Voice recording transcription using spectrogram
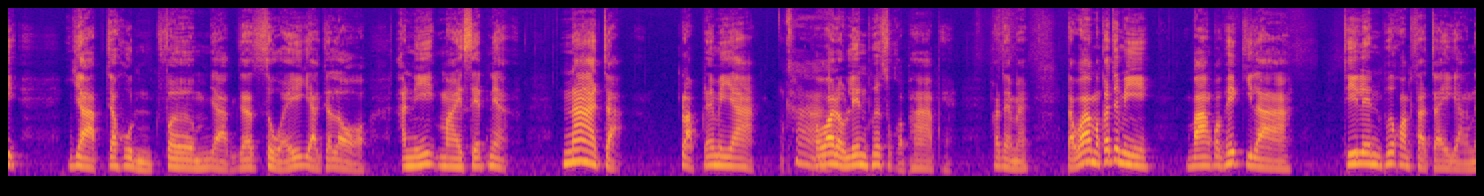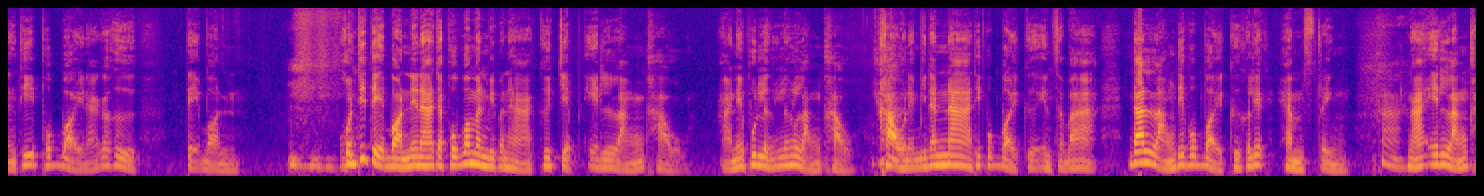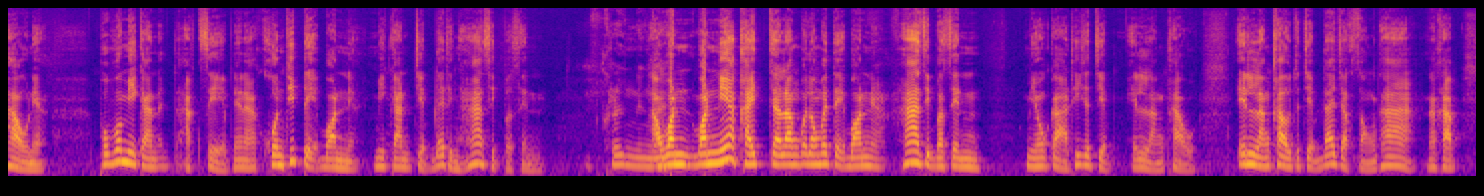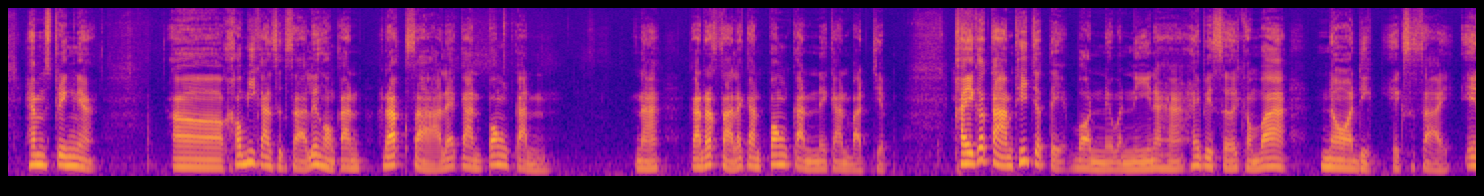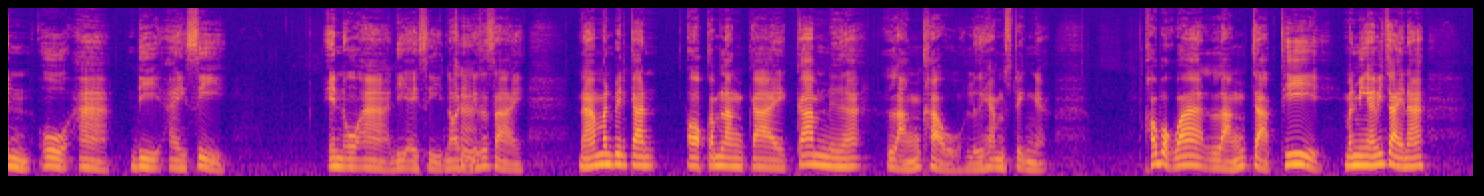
อยากจะหุ่น firm อยากจะสวย อยากจะหล่อ อันนี้ mindset เนี่ยน่าจะปรับได้ไม่ยากค่ะ เพราะว่าเราเล่นเพื่อสุขภาพไงเข้าใจไหมแต่ว่ามันก็จะมีบางประเภทกีฬาที่เล่นเพื่อความสะใจอย่างหนึ่งที่พบบ่อยนะก็คือ เตะบอล คนที่เตะบอลเนี่ยนะจะพบว่ามันมีปัญหาคือเจ็บเอ็นหลังเข่าอ่านี่พูดเรื่องเรื่องหลังเข่าเข่าเนี่ยมีด้านหน้าที่พบบ่อยคือเอ็นซาบาด้านหลังที่พบบ่อยคือเขาเรียกแฮมสตริงค่ะนะเอ็นหลังเข่าเนี่ยพบว่ามีการอักเสบเนี่ยนะคนที่เตะบอลเนี่ยมีการเจ็บได้ถึง 50% ครึ่งหนึ่งเลยเอาวันวันเนี้ยใครจะลองไปลองไปเตะบอลเนี่ยห้าสิบเปอร์เซ็นมีโอกาสที่จะเจ็บเอ็นหลังเข่า เอ็นหลังเข่าจะเจ็บได้จาก 2 ท่านะครับแฮมสตริงเนี่ยเอ่อเขามีการศึกษาเรื่องของการรักษาและการป้องกันนะการรักษาและการป้องกันในการบาดเจ็บ ใครก็ตามที่จะเตะบอลในวันนี้นะฮะ ให้ไปเซิร์ชคำว่า Nordic Exercise N O R D I C N O R D I C Nordic ค่ะ Exercise นะมันเป็นการออกกำลังกายกล้ามเนื้อหลังเข่าหรือ hamstring เนี่ยเขาบอกว่าหลังจากที่มันมีงานวิจัยนะ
